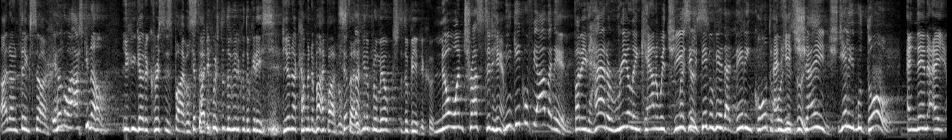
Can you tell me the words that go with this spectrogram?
I don't think so. Eu não acho que não. You can go to Chris's Bible Você pode study. ir para o estudo bíblico do Chris. You're not coming to my Bible Você não está vindo para o meu estudo bíblico. No one trusted him, Ninguém confiava nele. but he'd had a real encounter with Jesus. Mas ele Jesus. teve um verdadeiro encontro com And he changed. E ele mudou. And then a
